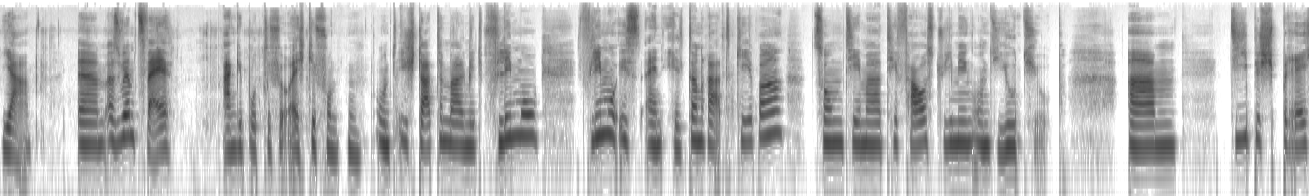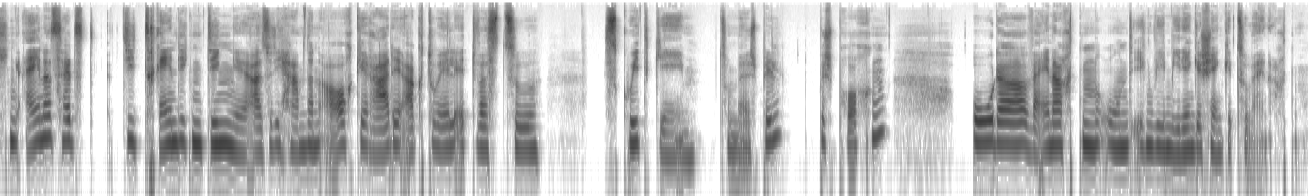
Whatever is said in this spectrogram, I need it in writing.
Ja, ähm, also wir haben zwei Angebote für euch gefunden. Und ich starte mal mit Flimo. Flimo ist ein Elternratgeber zum Thema TV-Streaming und YouTube. Ähm, die besprechen einerseits die trendigen Dinge. Also die haben dann auch gerade aktuell etwas zu Squid Game zum Beispiel besprochen oder Weihnachten und irgendwie Mediengeschenke zu Weihnachten.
